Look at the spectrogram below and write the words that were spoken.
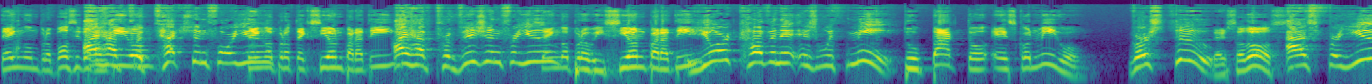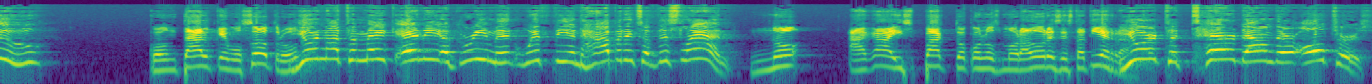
Tengo un propósito I have contigo, protection for tengo you. protección para ti, I have provision for you. tengo provisión para ti. Your covenant is with me. Tu pacto es conmigo. Verse 2. Verso 2. As for you, Con tal que vosotros you're not to make any agreement with the inhabitants of this land. no hagáis pacto con los moradores de esta tierra. You're to tear down their altars.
